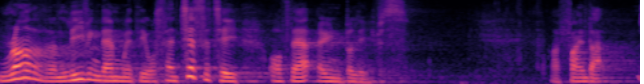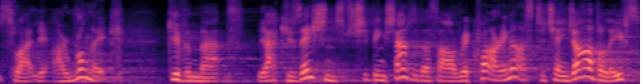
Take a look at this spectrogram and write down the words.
rather than leaving them with the authenticity of their own beliefs. I find that slightly ironic given that the accusations being shouted at us are requiring us to change our beliefs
